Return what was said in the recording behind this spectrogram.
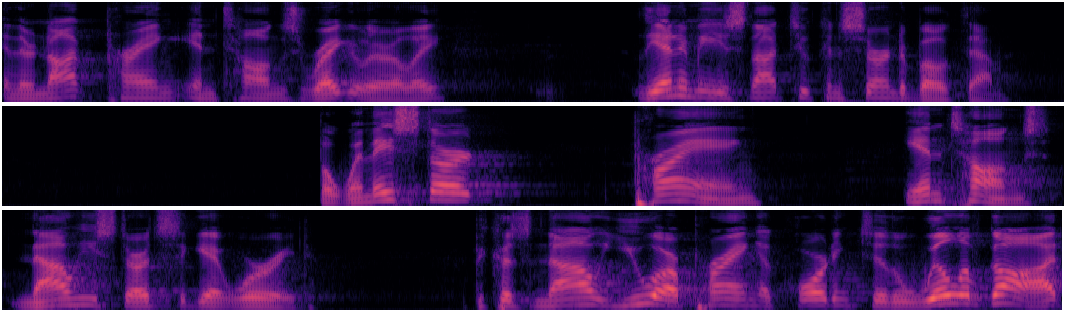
and they're not praying in tongues regularly. The enemy is not too concerned about them. But when they start praying in tongues, now he starts to get worried. Because now you are praying according to the will of God.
